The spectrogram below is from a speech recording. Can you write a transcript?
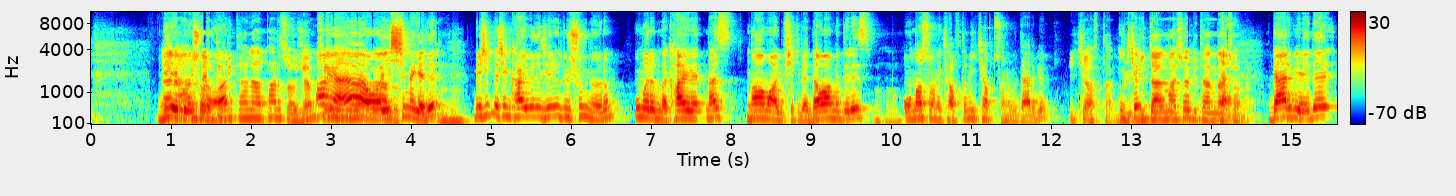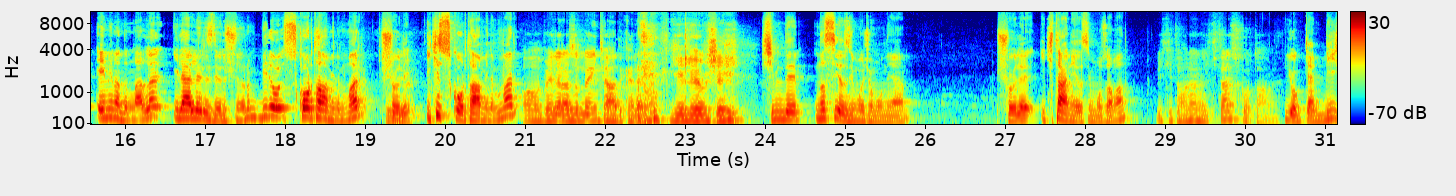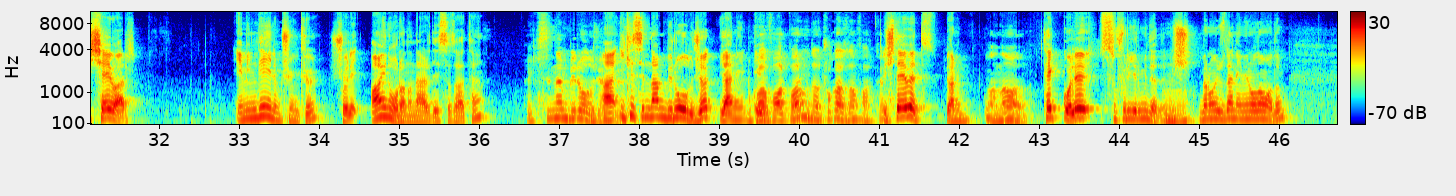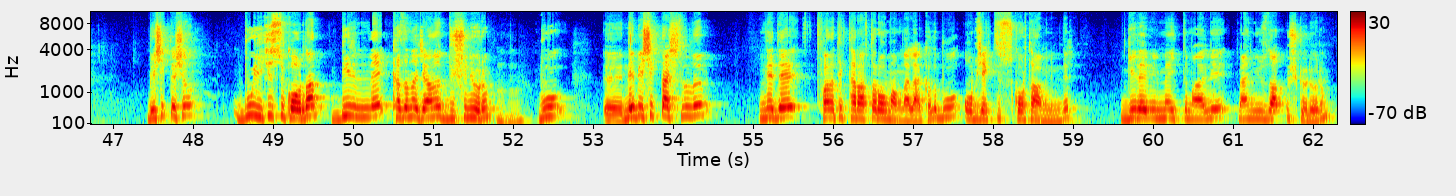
1.55 Yani oranı var. bir tane atarsa hocam. Aynen senin ha, o rahat ol. işime gelir. Beşiktaş'ın kaybedeceğini düşünmüyorum. Umarım da kaybetmez. Namağlup şekilde devam ederiz. Ondan sonraki hafta mı iki hafta sonra mı derbi? İki hafta. Bir- İki- Bir, tane maç var bir tane daha He. sonra. Derbiye de emin adımlarla ilerleriz diye düşünüyorum. Bir de o skor tahminim var. Şöyle Geliyor. iki skor tahminim var. O beyler hazırlayın kağıdı kalemi. Geliyor bir şey. Şimdi nasıl yazayım hocam onu ya? Şöyle iki tane yazayım o zaman. İki tane mi? İki tane skor tahmini. Yok yani bir şey var. Emin değilim çünkü. Şöyle aynı oranı neredeyse zaten. İkisinden biri olacak. Ha, diyorsun. ikisinden biri olacak. Yani Bu kadar fark var mı da? Çok az lan farkı. işte evet. Yani Anlamadım. tek gole 0-20 dedim. Hiç- Ben o yüzden emin olamadım. Beşiktaş'ın bu iki skordan birinde kazanacağını düşünüyorum. Bu e, ne Beşiktaşlılığım ne de fanatik taraftar olmamla alakalı. Bu objektif skor tahminimdir. Gelebilme ihtimali ben %60 görüyorum.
